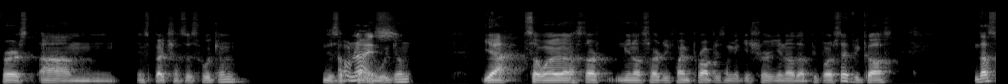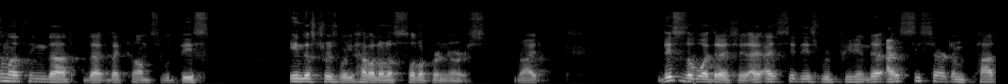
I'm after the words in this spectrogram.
first um inspections this weekend. This Oh, upcoming nice. weekend. Yeah, so we're gonna start, you know, certifying properties and making sure you know that people are safe because that's another thing that that that comes with these industries where you have a lot of solopreneurs, right? This is the word that I see. I, I see this repeating. I see certain pat,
